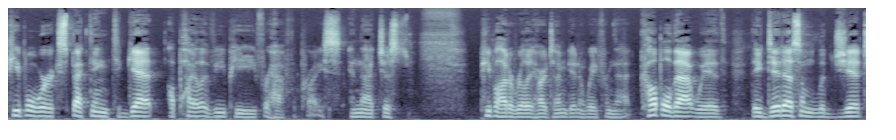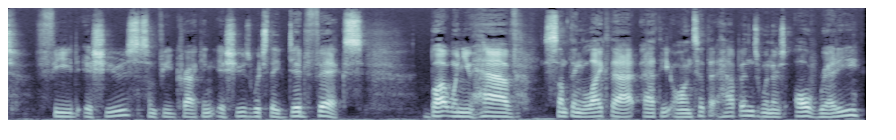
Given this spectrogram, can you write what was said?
people were expecting to get a Pilot VP for half the price, and that just people had a really hard time getting away from that. Couple that with they did have some legit feed issues, some feed cracking issues, which they did fix. But when you have something like that at the onset that happens, when there's already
